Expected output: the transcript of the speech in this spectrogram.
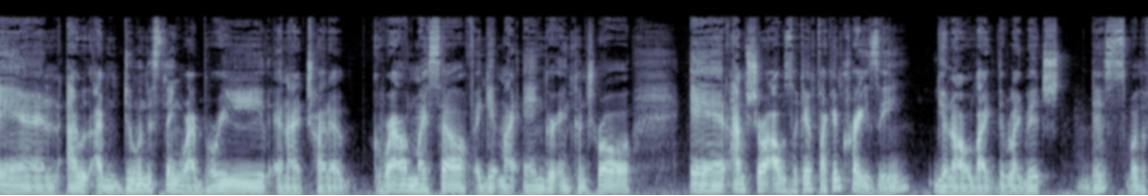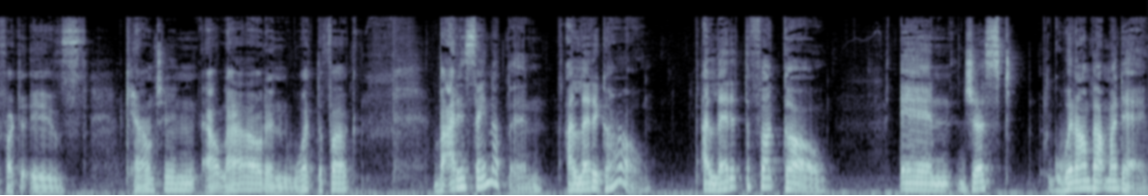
And I was, I'm doing this thing where I breathe and I try to ground myself and get my anger in control. And I'm sure I was looking fucking crazy. You know, like they were like, bitch, this motherfucker is counting out loud and what the fuck. But I didn't say nothing. I let it go. I let it the fuck go. And just went on about my day.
